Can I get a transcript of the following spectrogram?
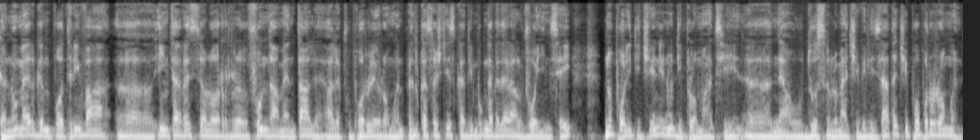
că nu merg împotriva uh, intereselor fundamentale ale poporului român, pentru că să știți că din punct de vedere al voinței, nu politicienii, nu diplomații uh, ne-au dus în lumea civilizată, ci poporul român.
